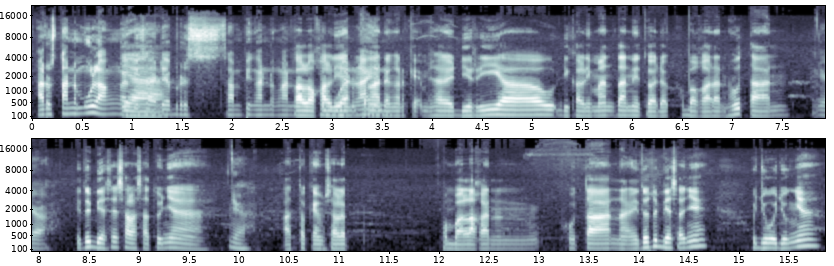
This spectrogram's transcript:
Harus tanam ulang, nggak Ya. bisa dia bersampingan dengan Kalau kalian pernah dengar kayak misalnya di Riau, di Kalimantan itu ada kebakaran hutan, Ya, itu biasanya salah satunya. ya. Atau kayak misalnya pembalakan hutan. Nah, itu tuh biasanya ujung-ujungnya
